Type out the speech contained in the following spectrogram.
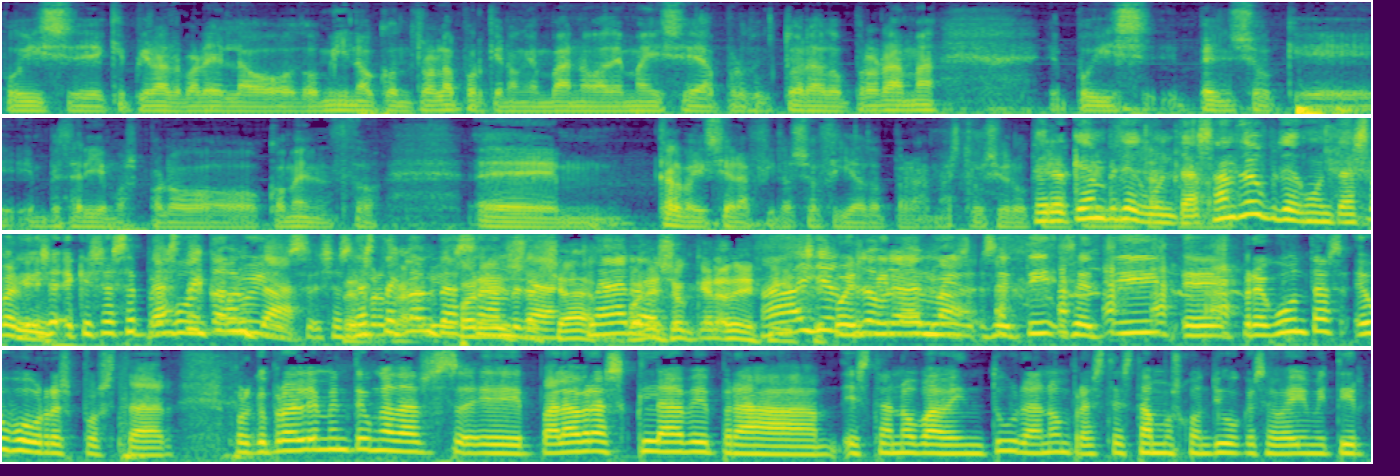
pois eh, que Pilar Varela o domina o controla, porque non en vano, ademais, é a productora do programa, eh, pois penso que empezaríamos polo comenzo. Eh, cal vai ser a filosofía do programa? Estou seguro que pero quen pregunta, Sandra ou preguntas bueno, que? que xa se pregunta Luis xa se pregunta, conta Sandra xa, claro. por eso quero dicir Ay, pois pues mira Luis, se ti, se ti eh, preguntas eu vou respostar. Porque probablemente unha das eh, palabras clave para esta nova aventura non? Para este estamos contigo que se vai emitir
